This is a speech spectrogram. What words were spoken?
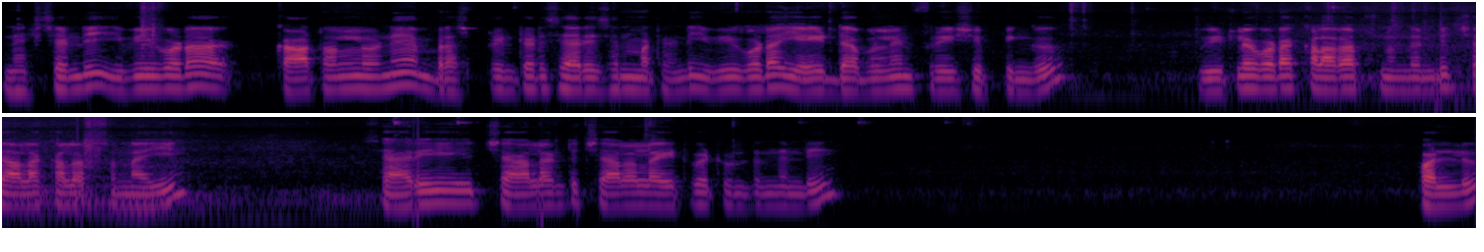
నెక్స్ట్ అండి ఇవి కూడా కాటన్‌లోనే బ్రష్ ప్రింటెడ్ శారీస్ అనమాట అండి. ఇవి కూడా 899 ఫ్రీ షిప్పింగ్ వీటిలో కూడా కలర్ ఆప్షన్ ఉందండి. చాలా కలర్స్ ఉన్నాయి. శారీ చాలా అంటే చాలా లైట్ వెయిట్ ఉంటుందండి. పళ్ళు.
